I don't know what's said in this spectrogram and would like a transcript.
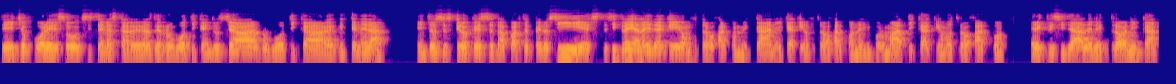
De hecho, por eso existen las carreras de robótica industrial, robótica en general, entonces creo que esa es la parte, pero sí, este, sí traía la idea que íbamos a trabajar con mecánica, que íbamos a trabajar con informática, que íbamos a trabajar con electricidad, electrónica,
